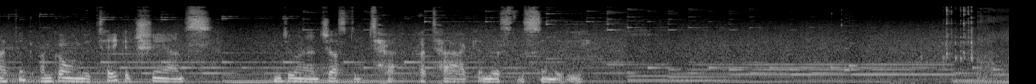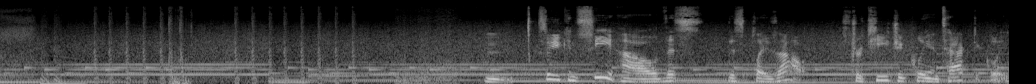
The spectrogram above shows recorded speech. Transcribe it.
I think I'm going to take a chance and do an adjusted attack in this vicinity. Hmm. So you can see how this this plays out strategically and tactically.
